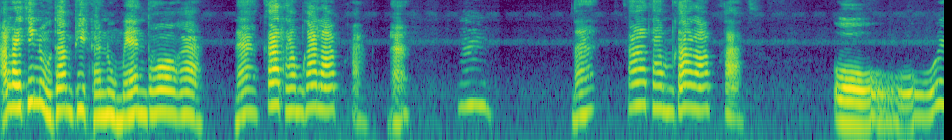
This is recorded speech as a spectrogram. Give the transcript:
อะไรที่หนูทำผิดค่ะหนูแม่นพอค่ะ นะกล้าทำกล้ารับค่ะ นะ อืม นะกล้าทำกล้ารับค่ะ โอ้ย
